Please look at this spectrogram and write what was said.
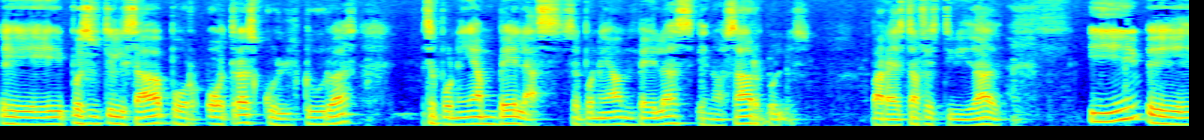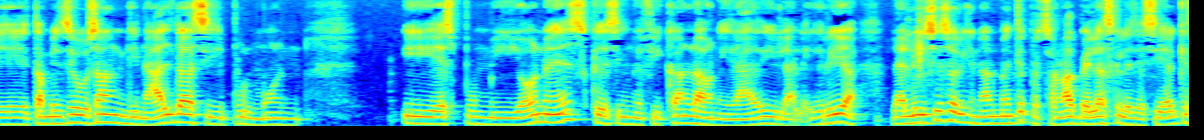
eh, pues se utilizaba por otras culturas, se ponían velas, se ponían velas en los árboles para esta festividad. Y eh, también se usan guinaldas y pulmón y espumillones que significan la unidad y la alegría. Las luces originalmente pues son las velas que les decía que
